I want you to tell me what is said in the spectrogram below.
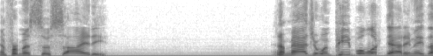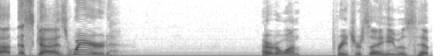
and from a society. And imagine when people looked at him, they thought, this guy's weird. I heard one preacher say he was hip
